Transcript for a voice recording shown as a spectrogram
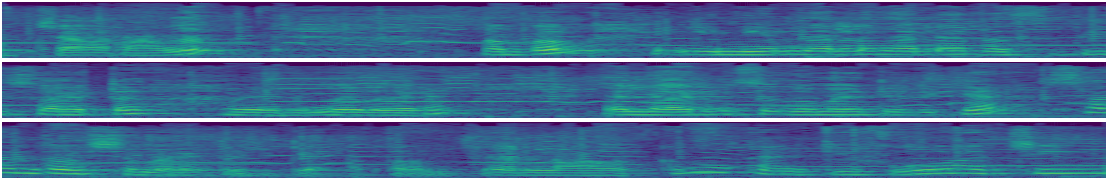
അച്ചാറാണ്. അപ്പം ഇനിയും നല്ല നല്ല റെസിപ്പീസുമായിട്ട് വരുന്നത് വരെ എല്ലാവരും സുഖമായിട്ടിരിക്കുക സന്തോഷമായിട്ടിരിക്കുക. അപ്പം എല്ലാവർക്കും താങ്ക് യു ഫോർ വാച്ചിങ്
